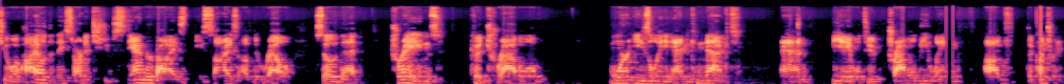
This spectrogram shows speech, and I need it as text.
to Ohio that they started to standardize the size of the rail so that trains could travel more easily and connect and be able to travel the length of the country.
